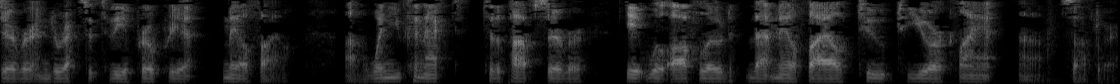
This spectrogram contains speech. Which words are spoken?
server and directs it to the appropriate mail file. Uh, when you connect to the POP server, it will offload that mail file to, to your client uh, software.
